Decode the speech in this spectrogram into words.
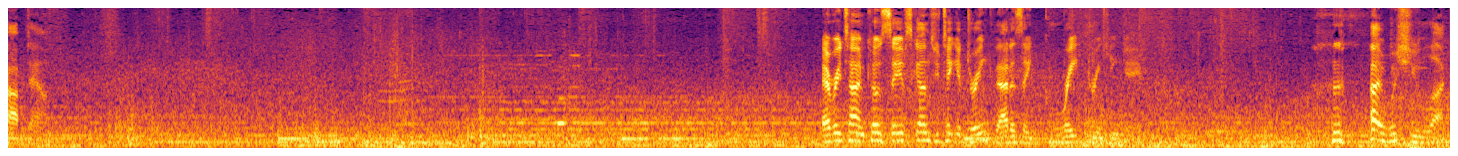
Top down. Every time Cohh saves guns, you take a drink. That is a great drinking game. I wish you luck.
